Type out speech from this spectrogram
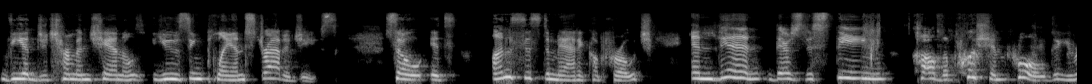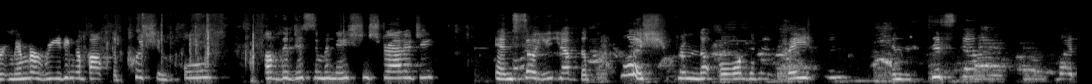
via determined channels using planned strategies. So it's unsystematic approach. And then there's this thing called the push and pull. Do you remember reading about the push and pull of the dissemination strategy? And so you have the push from the organization and the system, but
